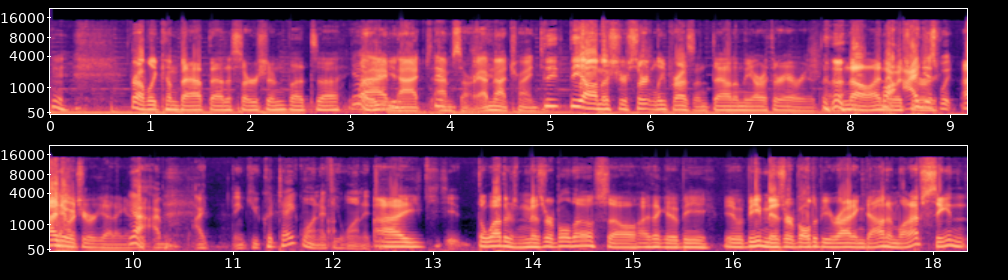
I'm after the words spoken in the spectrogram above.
probably combat that assertion, but uh, yeah, Well, I'm you- not. I'm sorry. I'm not trying to. The, the Amish are certainly present down in the Arthur area. Though. No, I knew Well, what you I were, just would- I knew what you were getting at. Yeah, I, I think you could take one if you wanted to. I the weather's miserable though, so I think it would be it would be miserable to be riding down in one. I've seen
